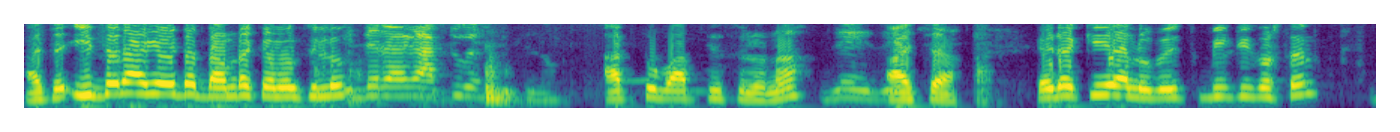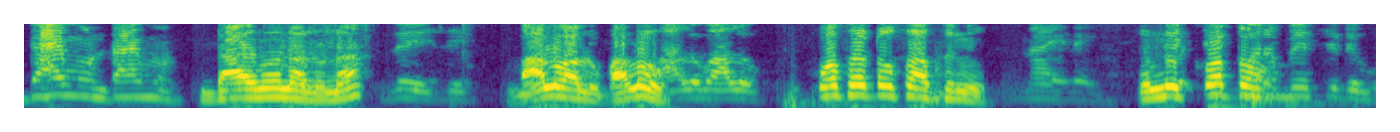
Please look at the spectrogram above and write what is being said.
আচ্ছা ঈদের আগে এটার দামটা কেমন ছিল? ঈদের আগে আটটু বেশি ছিল। একটু বাড়তি ছিল না? জি জি। আচ্ছা এটা কি আলু বিক- বিক্রি করছেন? ডায়মন্ড ডায়মন্ড। ডায়মন্ড আলু না? জি জি। ভালো আলু ভালো? ভালো ভালো। পচা টসা আসেনি নাই নাই। এমনি কত? বেচে দেবো।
